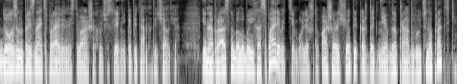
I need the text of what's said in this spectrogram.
«Должен признать правильность ваших вычислений, капитан», — отвечал я. «И напрасно было бы их оспаривать, тем более, что ваши расчеты каждодневно оправдываются на практике».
